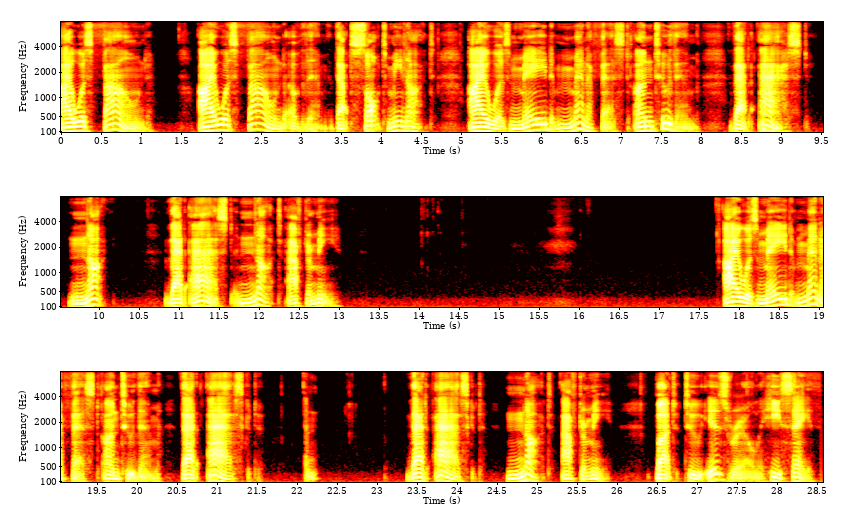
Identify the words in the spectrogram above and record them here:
I was found, I was found of them that sought me not. I was made manifest unto them that asked not that asked not after me. I was made manifest unto them that asked that asked not after me. But to Israel he saith,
